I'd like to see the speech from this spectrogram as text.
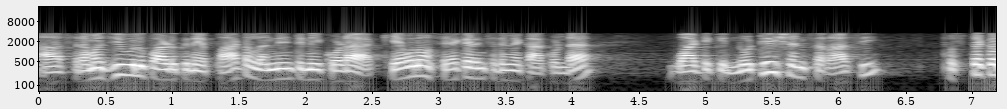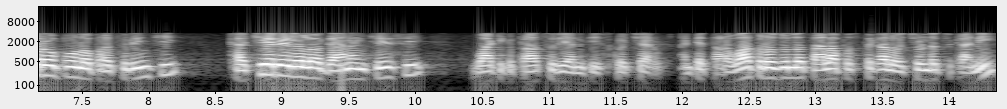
ఆ శ్రమజీవులు పాడుకునే పాటలన్నింటినీ కూడా కేవలం సేకరించడమే కాకుండా వాటికి నొటేషన్స్ రాసి పుస్తక రూపంలో ప్రచురించి కచేరీలలో గానం చేసి వాటికి ప్రాచుర్యాన్ని తీసుకొచ్చారు. అంటే తర్వాత రోజుల్లో చాలా పుస్తకాలు వచ్చి ఉండొచ్చు కానీ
